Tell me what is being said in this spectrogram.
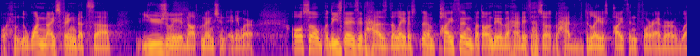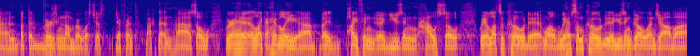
one nice thing that's uh, usually not mentioned anywhere. Also, these days it has the latest um, Python, but on the other hand, it has uh, had the latest Python forever, and, but the version number was just different back then. Uh, so we're like a heavily uh, Python uh, using house, so we have lots of code. Uh, well, we have some code uh, using Go and Java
